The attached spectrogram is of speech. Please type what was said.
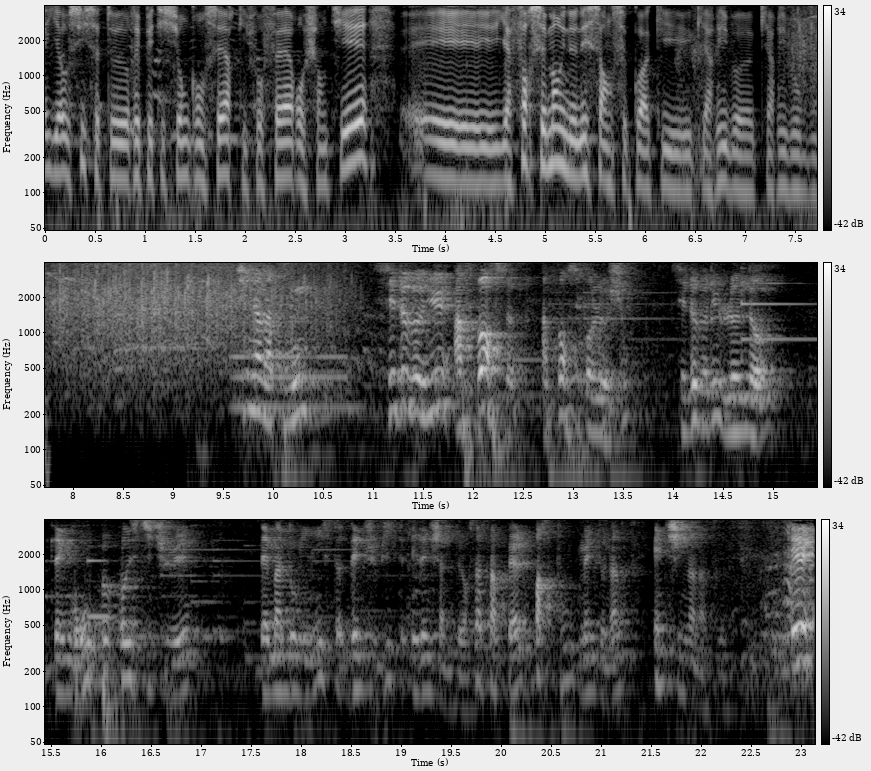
il y a aussi cette répétition concert qu'il faut faire au chantier. Et il y a forcément une naissance quoi, qui, qui arrive, qui arrive au bout. Tinanapoum, c'est devenu, à force, à force qu'on le joue, c'est devenu le nom d'un groupe constitué des mandoministes, des tubistes et des chanteurs. Ça s'appelle partout maintenant un. Et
